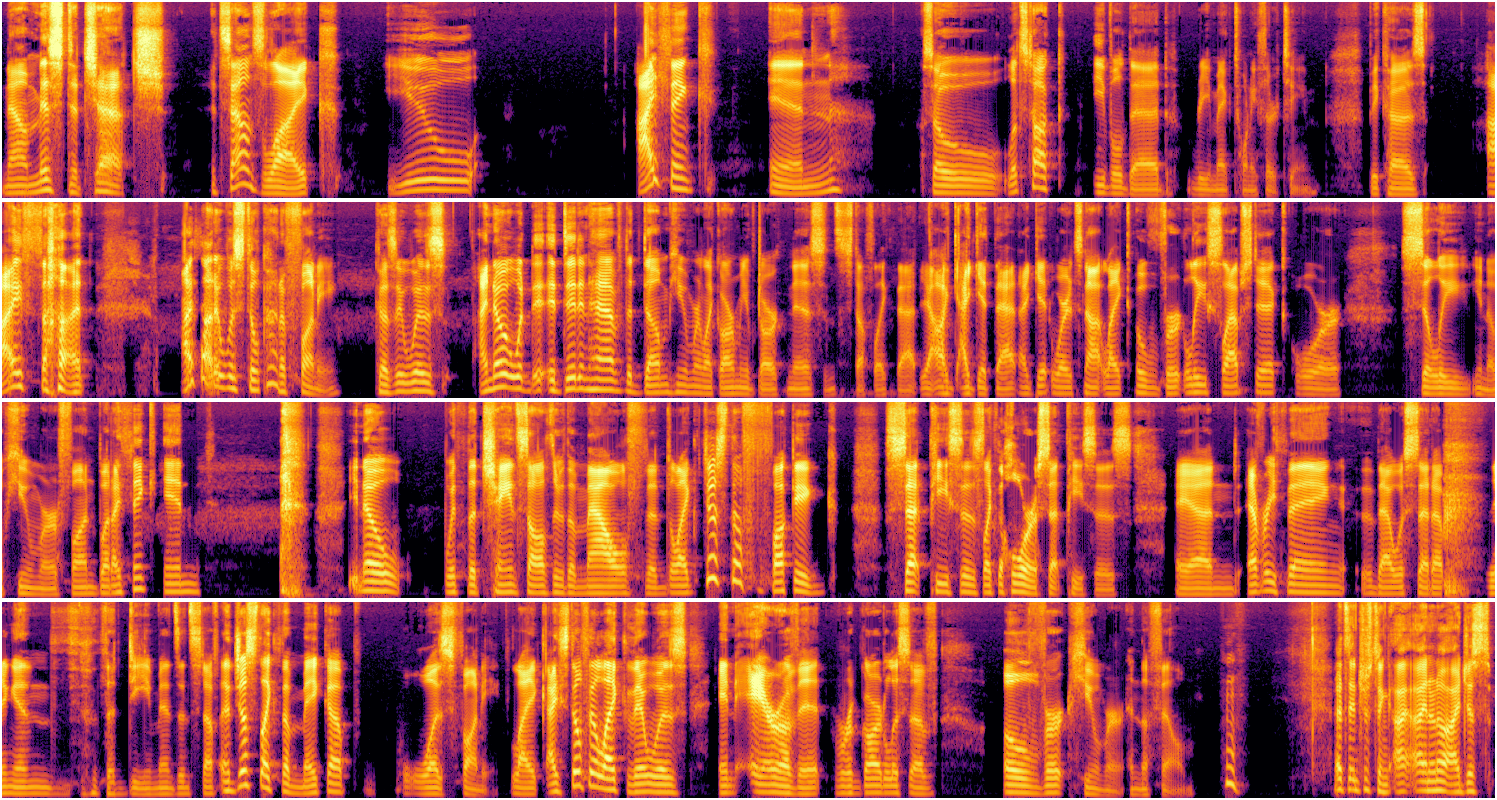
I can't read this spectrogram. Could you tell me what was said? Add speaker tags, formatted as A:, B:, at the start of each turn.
A: Now, Mr. Church, it sounds like you. I think in. So let's talk Evil Dead Remake 2013 because I thought. I thought it was still kind of funny because it was I know it would. It didn't have the dumb humor like Army of Darkness and stuff like that. Yeah, I, I, get that. I get where it's not like overtly slapstick or silly, you know, humor, fun. But I think in, you know, with the chainsaw through the mouth and like just the fucking set pieces, like the horror set pieces, and everything that was set up, bring in the demons and stuff, and just like the makeup was funny. Like I still feel like there was an air of it, regardless of overt humor in the film. Hmm.
B: That's interesting. I I don't know. I just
